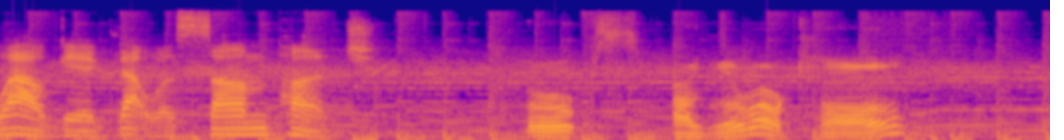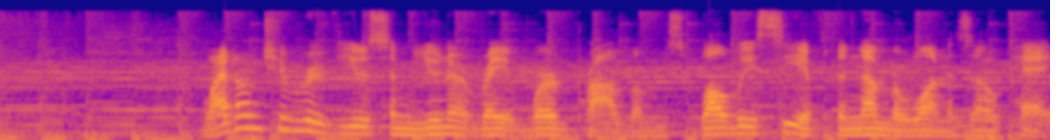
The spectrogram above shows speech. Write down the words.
Wow, Gig, that was some punch. Oops, are you okay? Why don't you review some unit rate word problems while we see if the number one is okay?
